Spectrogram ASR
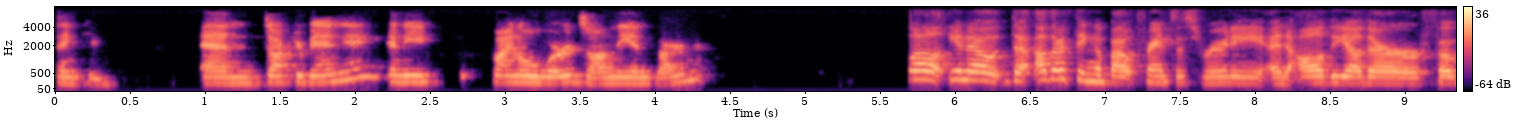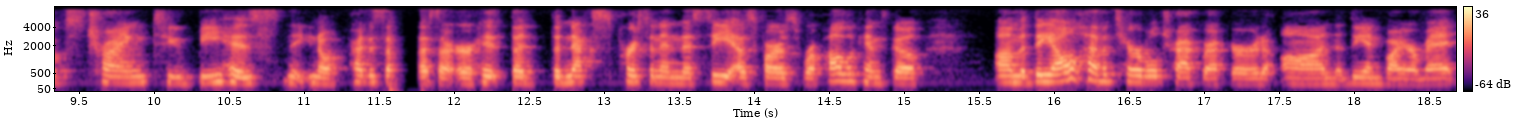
Thank you. And Dr. Banyai, any final words on the environment? Well, you know, the other thing about Francis Rooney and all the other folks trying to be his, you know, predecessor or his, the, the next person in the seat as far as Republicans go, um, they all have a terrible track record on the environment.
